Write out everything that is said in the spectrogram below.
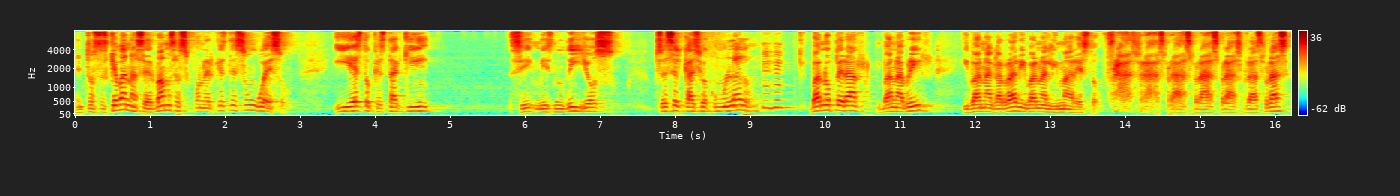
Entonces, ¿qué van a hacer? Vamos a suponer que este es un hueso y esto que está aquí, sí, mis nudillos, pues es el calcio acumulado. Van a operar, van a abrir y van a agarrar y van a limar esto. Fras, fras, fras, fras, fras, fras, fras,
